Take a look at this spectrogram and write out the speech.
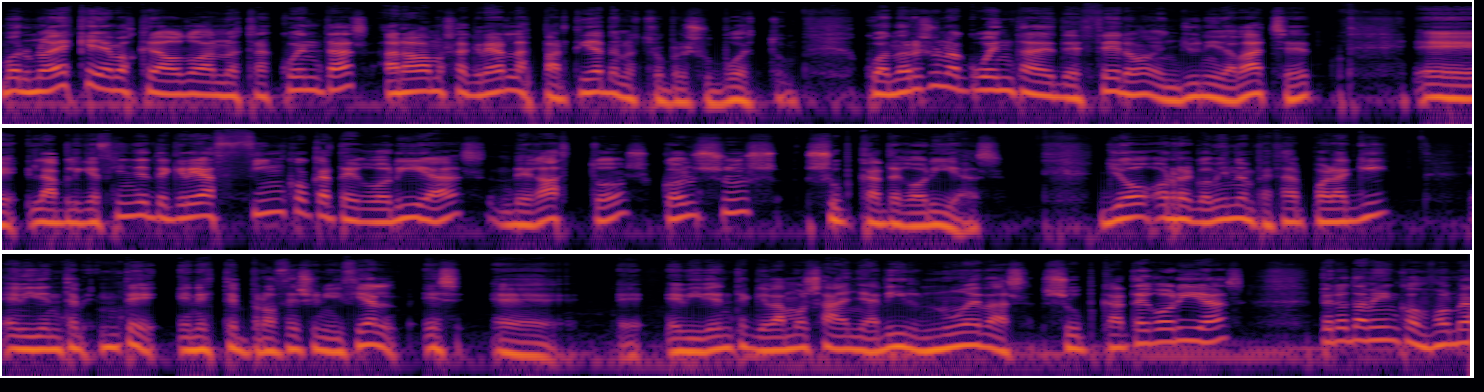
Bueno, una vez que ya hemos creado todas nuestras cuentas, ahora vamos a crear las partidas de nuestro presupuesto. Cuando eres una cuenta desde cero en Unida Budget, la aplicación ya te crea cinco categorías de gastos con sus subcategorías. Yo os recomiendo empezar por aquí. Evidentemente, en este proceso inicial es eh, eh, evidente que vamos a añadir nuevas subcategorías, pero también conforme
